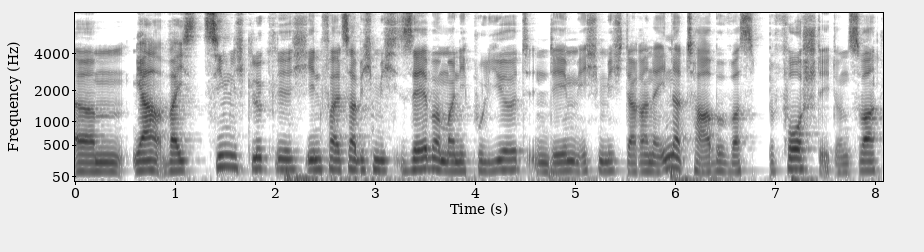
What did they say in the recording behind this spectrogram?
ähm, ja, war ich ziemlich glücklich. Jedenfalls habe ich mich selber manipuliert, indem ich mich daran erinnert habe, was bevorsteht. Und zwar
